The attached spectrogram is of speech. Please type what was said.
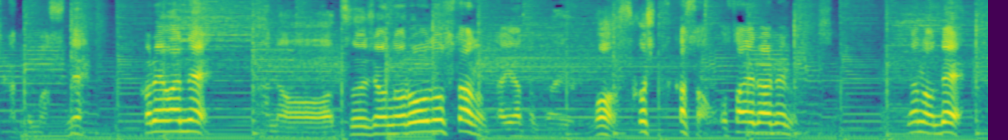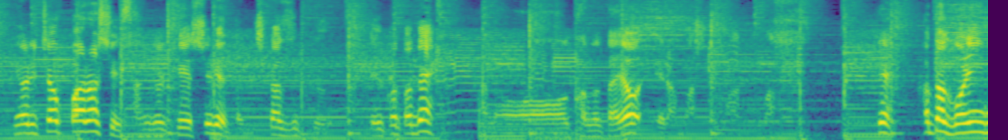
使ってますね。これはね、あのー、通常のロードスターのタイヤとかよりも少し高さを抑えられるんです。なのでよりチョッパーらしい三角形シルエットに近づくということで、あのー、このタイヤを選ばせてもらってます。であとは 5, イン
